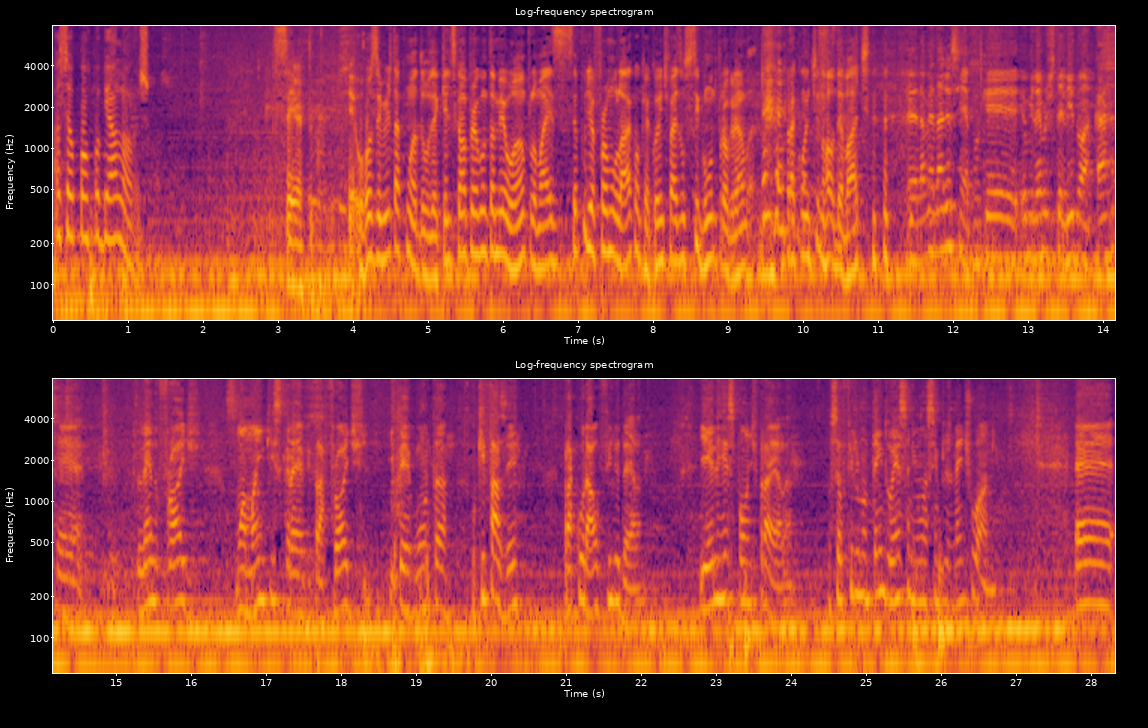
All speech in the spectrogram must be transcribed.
ao seu corpo biológico. Certo. É, o Rosemir está com uma dúvida aqui. Ele disse que é uma pergunta meio ampla, mas você podia formular qualquer coisa, a gente faz um segundo programa para continuar o debate. É, na verdade, assim, é porque eu me lembro de ter lido uma carta, é, lendo Freud, uma mãe que escreve para Freud e pergunta o que fazer para curar o filho dela. E ele responde para ela: o seu filho não tem doença nenhuma, simplesmente o ame. É,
